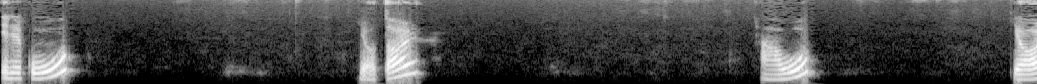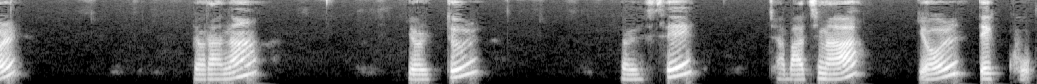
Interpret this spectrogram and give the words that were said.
일곱, 여덟, 아홉, 열, 열하나, 열둘, 열셋, 자 마지막 열네 코.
